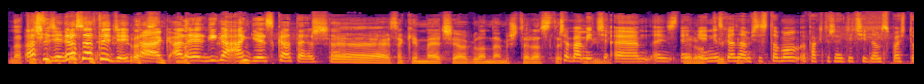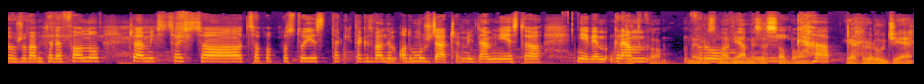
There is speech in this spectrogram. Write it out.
na Raz tydzień, raz na tydzień, Raz tak. na- Ale Liga Angielska też. Tak. Takie mecze oglądam już teraz. Te... Trzeba mieć, e, nie, nie zgadzam się z tobą, faktycznie jak dzieci idą spać, to używam telefonu. Trzeba mieć coś, co, co po prostu jest tak, tak zwanym odmurzaczaczem i dla mnie jest to, nie wiem, gram Tylko my rozmawiamy ze sobą jak ludzie,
